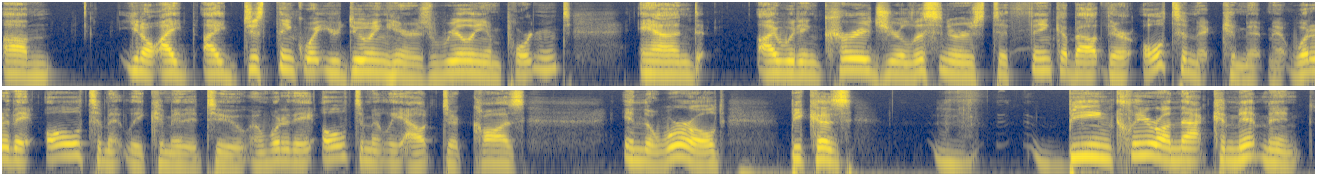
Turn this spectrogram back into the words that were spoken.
um, you know, I, I just think what you're doing here is really important. And I would encourage your listeners to think about their ultimate commitment. What are they ultimately committed to? And what are they ultimately out to cause in the world? Because th- being clear on that commitment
